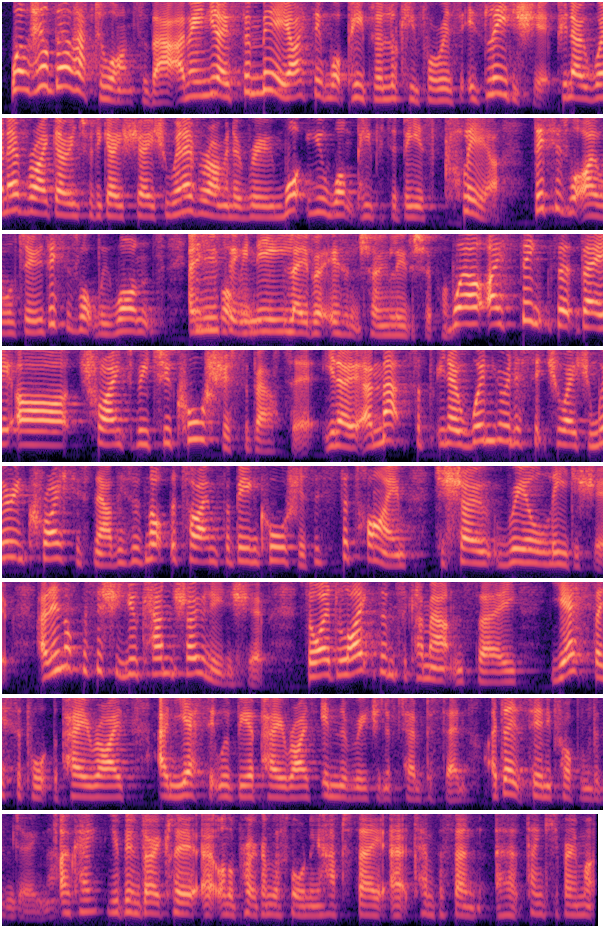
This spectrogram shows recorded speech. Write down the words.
Well, they'll have to answer that. I mean, you know, for me, I think what people are looking for is, is leadership. You know, whenever I go into a negotiation, whenever I'm in a room, what you want people to be is clear. This is what I will do. This is what we want. And this you is what think we need. Labour isn't showing leadership on Well, this? I think that they are trying to be too cautious about it. You know, and that's you know, when you're in a situation, we're in crisis now. This is not the time for being cautious. This is the time to show real leadership. And in opposition, you can show leadership. So I'd like them to come out and say, yes, they support the pay rise, and yes, it would be a pay rise in the region of 10%. I don't see any problem with them doing that. OK, you've been very clear uh, on the programme this morning, I have to say, uh, 10%. Uh, thank you very much.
